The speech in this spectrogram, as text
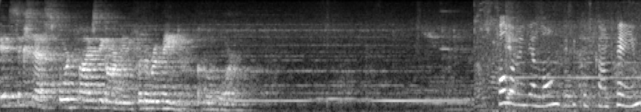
Its success fortifies the Army for the remainder of the war. Following a long, difficult campaign,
